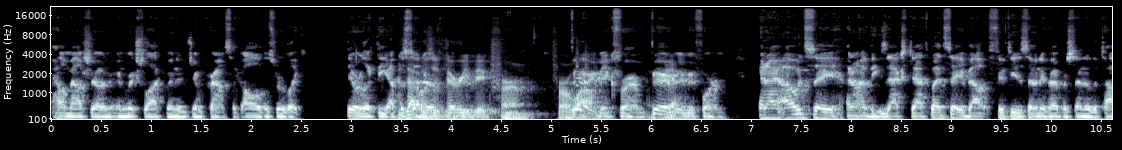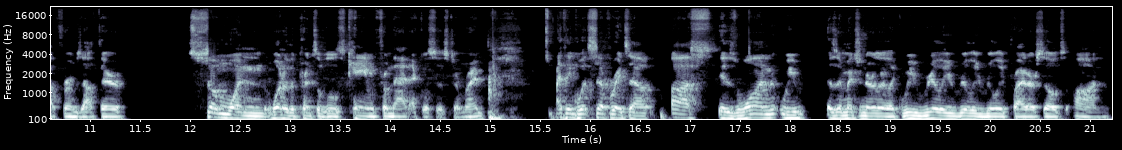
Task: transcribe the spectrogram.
Hal Malchow and, and Rich Schlackman and Jim Crounse, like all of them sort of like they were like the epicenter. That was a very big firm for a very while. Very big firm. Very, yeah. very big firm. And I, I, would say, I don't have the exact stats, but I'd say about 50 to 75% of the top firms out there, someone, one of the principals came from that ecosystem, right? I think what separates out us is one, we, as I mentioned earlier, like we really, really, really pride ourselves on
